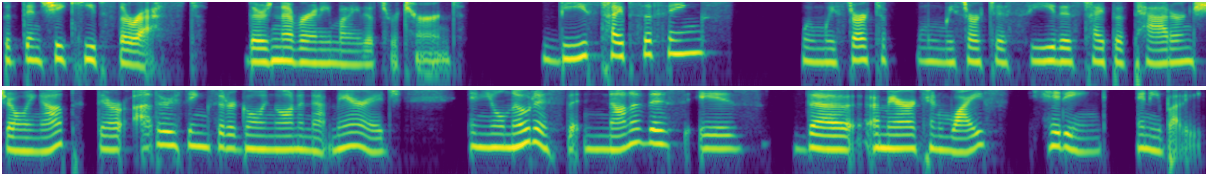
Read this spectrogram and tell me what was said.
But then she keeps the rest. There's never any money that's returned. These types of things when we start to when we start to see this type of pattern showing up there are other things that are going on in that marriage and you'll notice that none of this is the american wife hitting anybody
